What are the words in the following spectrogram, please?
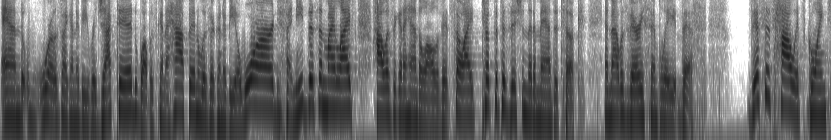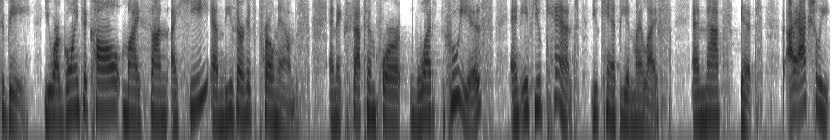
And was I going to be rejected? What was going to happen? Was there going to be a war? Did I need this in my life? How was I going to handle all of it? So I took the position that Amanda took, and that was very simply this. This is how it's going to be. You are going to call my son a he, and these are his pronouns, and accept him for what who he is. And if you can't, you can't be in my life. And that's it. I actually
